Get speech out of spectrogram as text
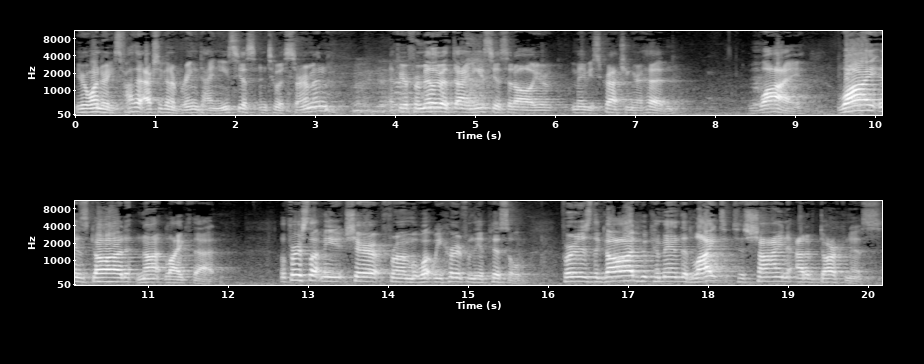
You're wondering, is Father actually going to bring Dionysius into a sermon? If you're familiar with Dionysius at all, you're maybe scratching your head. Why? Why is God not like that? Well, first, let me share from what we heard from the epistle. For it is the God who commanded light to shine out of darkness,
